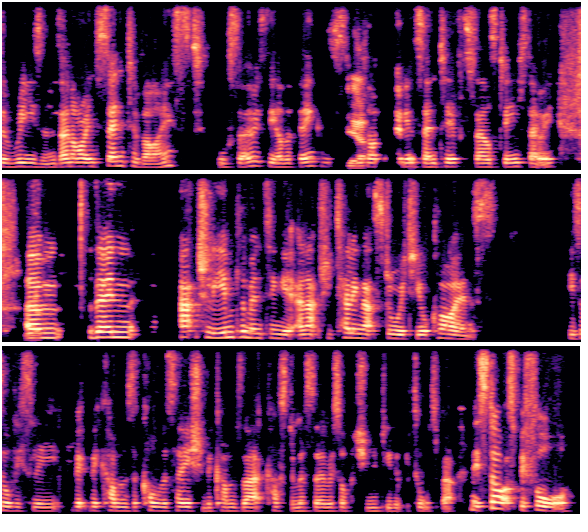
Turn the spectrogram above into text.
the reasons and are incentivized, also is the other thing because Yeah. incentive for sales teams, don't we? Yeah. Um, then actually implementing it and actually telling that story to your clients is obviously it becomes a conversation becomes that customer service opportunity that we talked about and it starts before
